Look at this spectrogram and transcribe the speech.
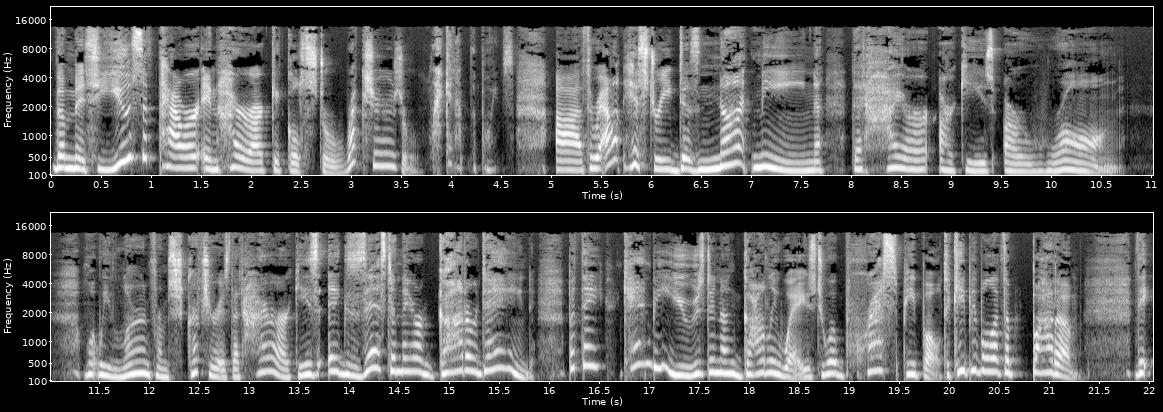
the misuse of power in hierarchical structures, racking up the points, uh, throughout history does not mean that hierarchies are wrong. What we learn from scripture is that hierarchies exist and they are God ordained, but they can be used in ungodly ways to oppress people, to keep people at the bottom. The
